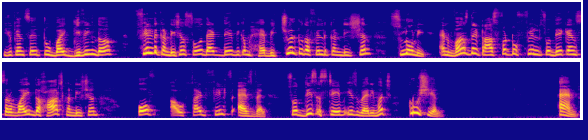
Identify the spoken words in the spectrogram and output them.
You can say to by giving the field condition so that they become habitual to the field condition slowly and once they transfer to field so they can survive the harsh condition of outside fields as well. So this step is very much crucial. And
